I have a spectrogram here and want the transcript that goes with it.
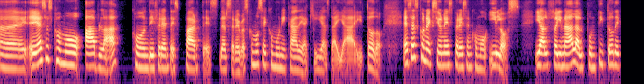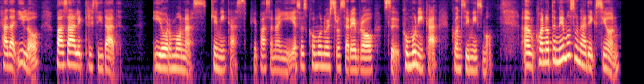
uh, eso es como habla con diferentes partes del cerebro. Es como se comunica de aquí hasta allá y todo. Esas conexiones parecen como hilos y al final, al puntito de cada hilo, pasa electricidad y hormonas químicas que pasan allí. Eso es como nuestro cerebro se comunica con sí mismo. cuando tenemos una adicción,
